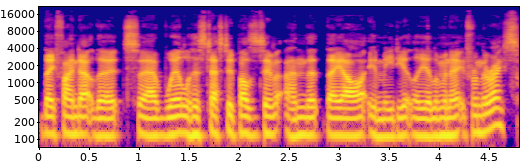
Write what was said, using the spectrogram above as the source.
they find out that uh, Will has tested positive and that they are immediately eliminated from the race.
